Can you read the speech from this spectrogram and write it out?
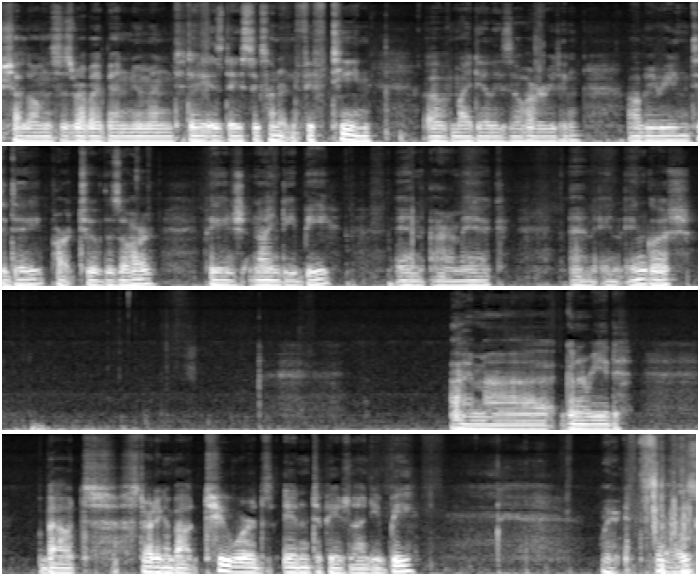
Shalom, this is Rabbi Ben Newman. Today is day 615 of my daily Zohar reading. I'll be reading today part 2 of the Zohar, page 90b in Aramaic and in English. I'm uh, going to read about, starting about two words into page 90b, where it says.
